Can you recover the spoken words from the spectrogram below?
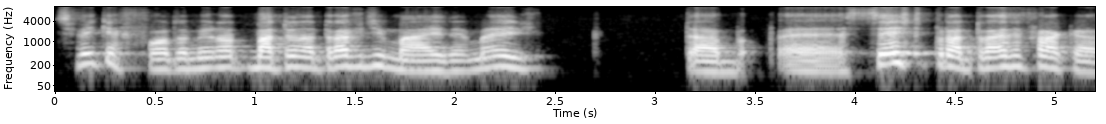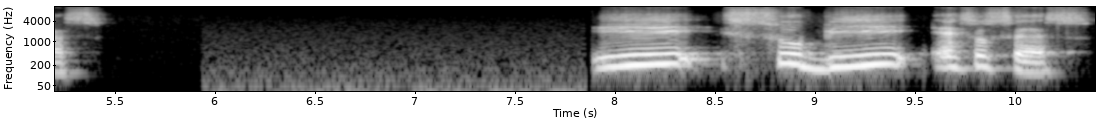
Se bem que é foda, meu bateu na trave demais, né? Mas. Tá. É, sexto para trás é fracasso e subir é sucesso.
